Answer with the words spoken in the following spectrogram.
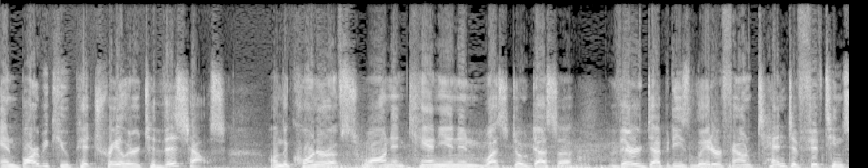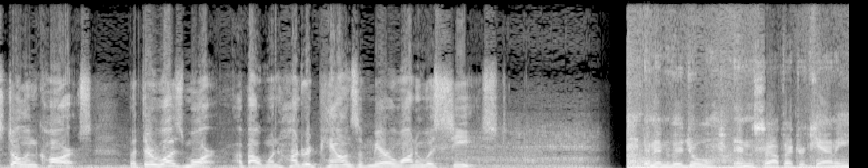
and barbecue pit trailer to this house on the corner of Swan and Canyon in West Odessa. Their deputies later found 10 to 15 stolen cars, but there was more. About 100 pounds of marijuana was seized. An individual in South Ector County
